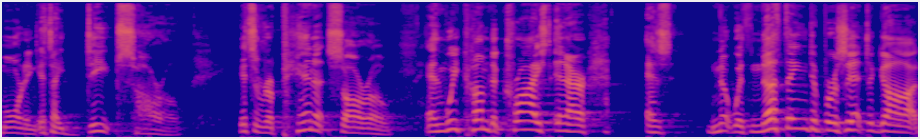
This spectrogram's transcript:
mourning. It's a deep sorrow. It's a repentant sorrow. And we come to Christ in our as no, with nothing to present to God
